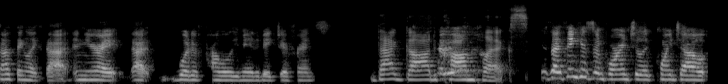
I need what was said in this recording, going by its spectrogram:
nothing like that. And you're right, that would have probably made a big difference That God complex. because I think it's important to like point out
